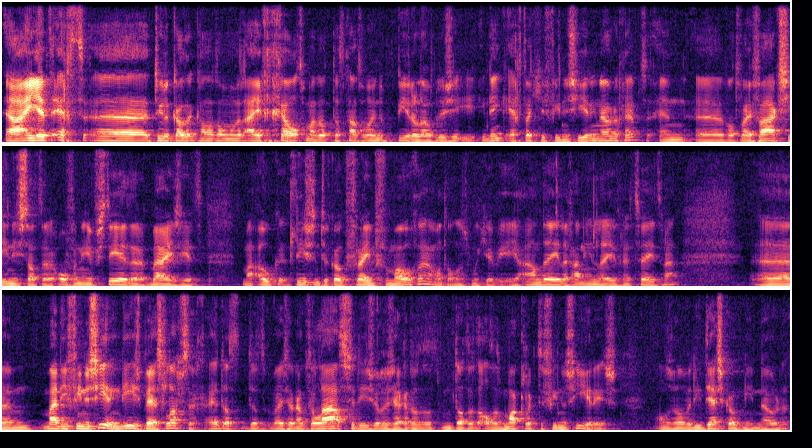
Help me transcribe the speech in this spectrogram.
ja, en je hebt echt, eh, natuurlijk kan, kan het allemaal met eigen geld, maar dat, dat gaat wel in de papieren lopen. Dus ik, denk echt dat je financiering nodig hebt. En eh, wat wij vaak zien is dat er of een investeerder bij zit, maar ook het liefst natuurlijk ook vreemd vermogen, want anders moet je weer je aandelen gaan inleveren, et cetera. Ehm, maar die financiering die is best lastig. Hè? Dat, dat, wij zijn ook de laatste die zullen zeggen dat het, dat het altijd makkelijk te financieren is. Anders hebben we die desk ook niet nodig.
